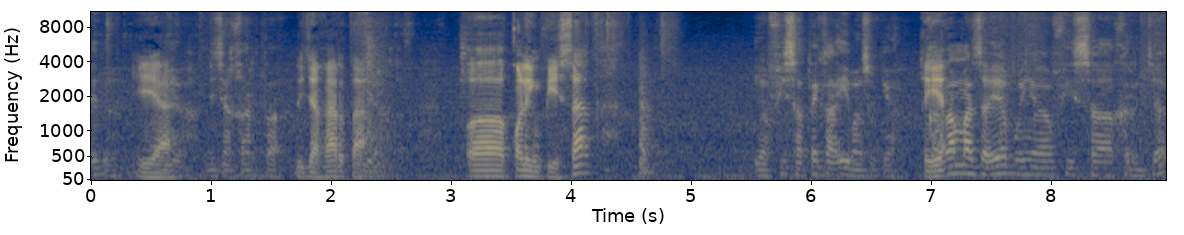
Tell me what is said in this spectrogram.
itu. Iya. di Jakarta. Di Jakarta. Iya. Eh, calling visa? Ya visa TKI masuknya. Iya. Karena Mas Zaya punya visa kerja,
